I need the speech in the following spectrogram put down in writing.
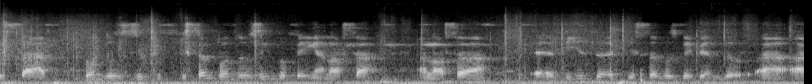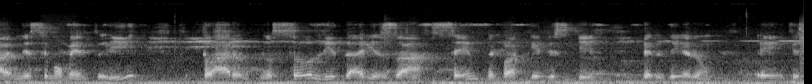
está conduzindo, estão conduzindo bem a nossa, a nossa é, vida que estamos vivendo a, a, nesse momento. E, claro, nos solidarizar sempre com aqueles que perderam entes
